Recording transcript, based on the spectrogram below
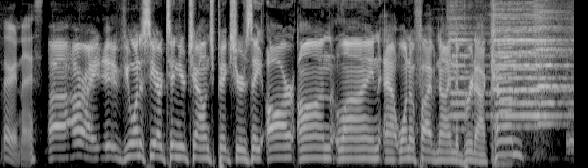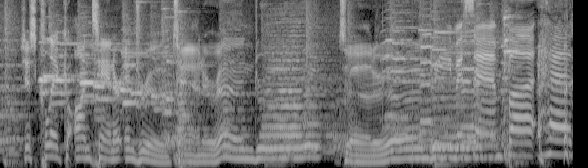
Very nice. Uh, all right. If you want to see our 10 year challenge pictures, they are online at 1059thebrew.com. Just click on Tanner and Drew. Tanner and Drew. Tanner and Drew. Beavis and Butthead.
